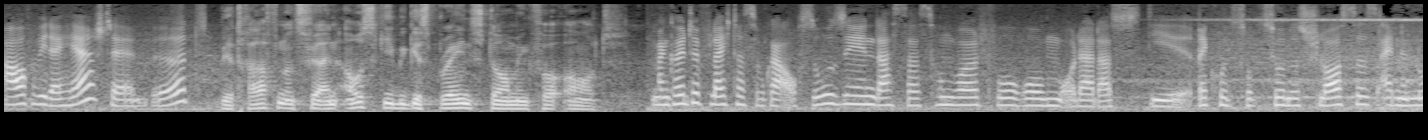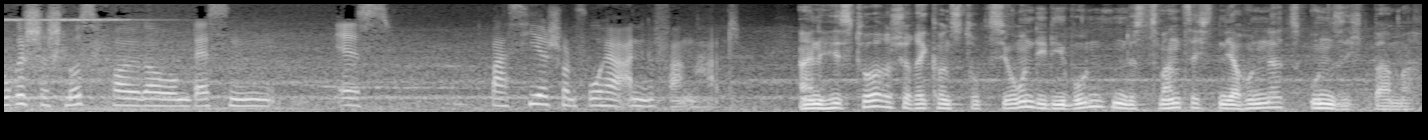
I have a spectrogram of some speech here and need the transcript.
auch wiederherstellen wird. Wir trafen uns für ein ausgiebiges Brainstorming vor Ort. Man könnte vielleicht das sogar auch so sehen, dass das Humboldt-Forum oder dass die Rekonstruktion des Schlosses eine logische Schlussfolgerung dessen ist, was hier schon vorher angefangen hat. Eine historische Rekonstruktion, die die Wunden des 20. Jahrhunderts unsichtbar macht.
